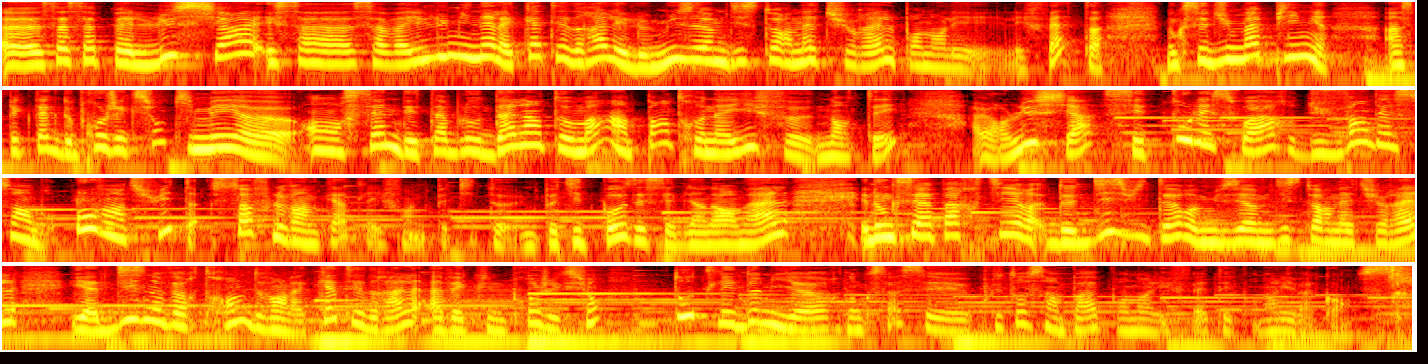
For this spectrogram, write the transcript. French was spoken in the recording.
Euh, ça s'appelle Lucia et ça, va illuminer la cathédrale et le muséum d'histoire naturelle pendant les, fêtes. Donc c'est du mapping, un spectacle de projection qui met euh, en scène des tableaux d'Alain Thomas, un peintre naïf euh, nantais. Alors Lucia, c'est tous les soirs du 20 décembre au 28, sauf le 24. Là, ils font une petite, une petite pause et c'est bien normal. Et donc c'est à partir de 18h au muséum d'histoire naturelle et à 19h30 devant la cathédrale avec une projection toutes les demi-heures. Donc ça, c'est plutôt sympa pendant les fêtes et pendant les vacances.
